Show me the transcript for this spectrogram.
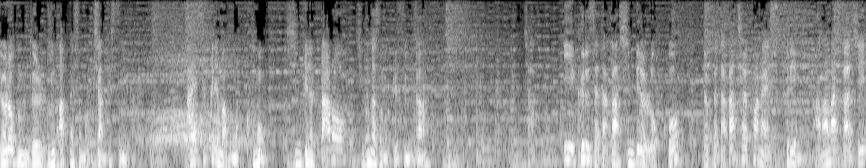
여러분들 눈 앞에서 먹지 않겠습니다. 아이스크림만 먹고, 신비는 따로 지 혼자서 먹겠습니다. 자, 이 그릇에다가 신비를 놓고 옆에다가 철판 아이스크림, 바나나까지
